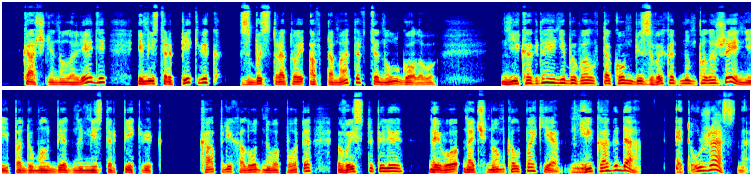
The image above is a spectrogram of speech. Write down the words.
— кашлянула леди, и мистер Пиквик с быстротой автомата втянул голову. «Никогда я не бывал в таком безвыходном положении», — подумал бедный мистер Пиквик. Капли холодного пота выступили на его ночном колпаке. «Никогда! Это ужасно!»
